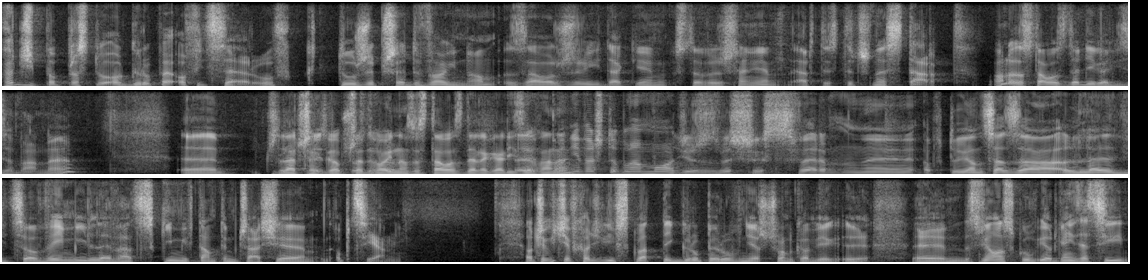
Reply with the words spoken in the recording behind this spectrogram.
Chodzi po prostu o grupę oficerów, którzy przed wojną założyli takie stowarzyszenie artystyczne Start. Ono zostało zdelegalizowane. E, Dlaczego przed wojną zostało zdelegalizowane? Ponieważ to była młodzież z wyższych sfer optująca za lewicowymi, lewackimi w tamtym czasie opcjami. Oczywiście wchodzili w skład tej grupy również członkowie y, y, związków i organizacji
